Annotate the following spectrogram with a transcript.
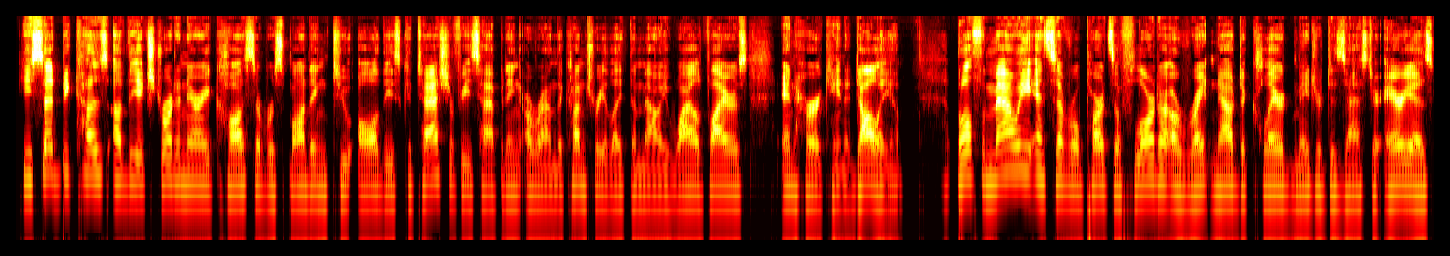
He said because of the extraordinary cost of responding to all these catastrophes happening around the country, like the Maui wildfires and Hurricane Idalia. Both Maui and several parts of Florida are right now declared major disaster areas,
